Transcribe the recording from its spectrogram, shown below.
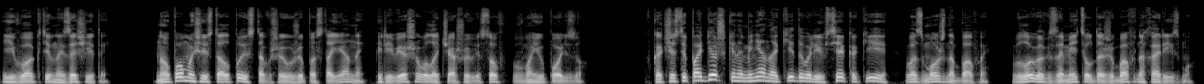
и его активной защитой. Но помощь из толпы, ставшая уже постоянной, перевешивала чашу весов в мою пользу. В качестве поддержки на меня накидывали все, какие, возможно, бафы. В логах заметил даже баф на харизму.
